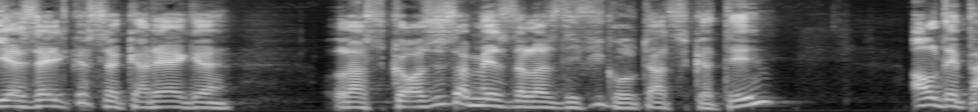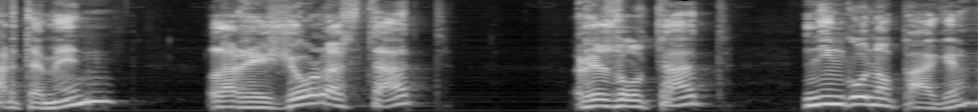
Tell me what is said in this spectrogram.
I és ell que se carrega les coses, a més de les dificultats que té? El departament? La regió? L'Estat? Resultat? Ningú no paga.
